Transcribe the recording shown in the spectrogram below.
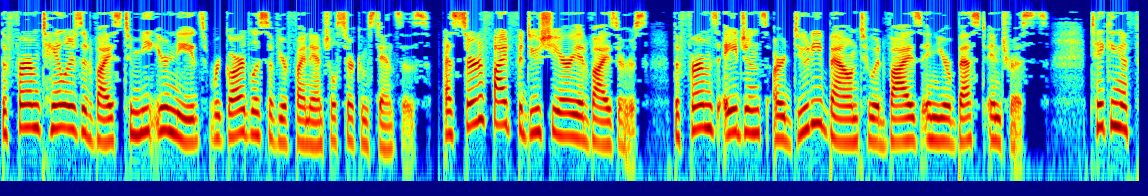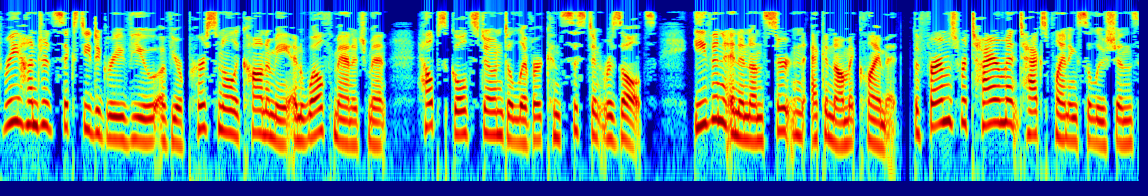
The firm tailors advice to meet your needs regardless of your financial circumstances. As certified fiduciary advisors, the firm's agents are duty bound to advise in your best interests. Taking a 360 degree view of your personal economy and wealth management helps Goldstone deliver consistent results, even in an uncertain economic climate. The firm's retirement tax planning solutions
